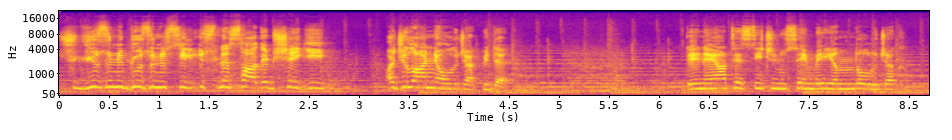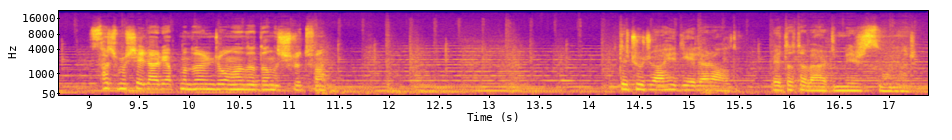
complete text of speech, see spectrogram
Şu yüzünü gözünü sil, üstüne sade bir şey giy. Acılı anne olacak bir de. DNA testi için Hüseyin Bey yanında olacak. Saçma şeyler yapmadan önce ona da danış lütfen. Bir de çocuğa hediyeler aldım. Vedat'a verdim, verirsin onları.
